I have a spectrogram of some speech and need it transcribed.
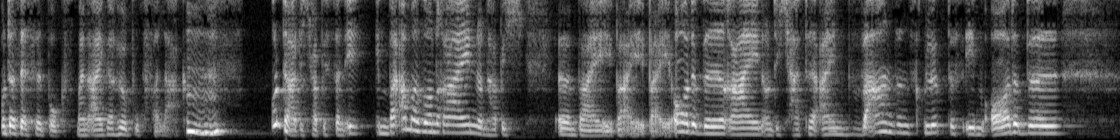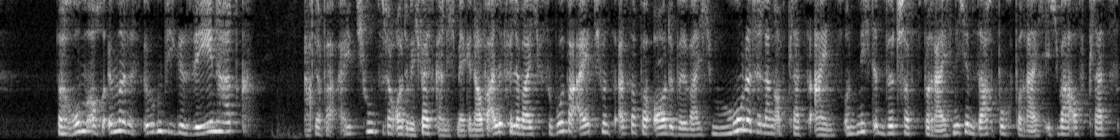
unter Sesselbooks, mein eigener Hörbuchverlag. Mhm. Und dadurch habe ich es dann eben bei Amazon rein und habe ich äh, bei, bei, bei Audible rein und ich hatte ein Wahnsinnsglück, dass eben Audible, warum auch immer, das irgendwie gesehen hat, ja, bei iTunes oder Audible, ich weiß gar nicht mehr genau. Auf alle Fälle war ich sowohl bei iTunes als auch bei Audible war ich monatelang auf Platz 1 und nicht im Wirtschaftsbereich, nicht im Sachbuchbereich. Ich war auf Platz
